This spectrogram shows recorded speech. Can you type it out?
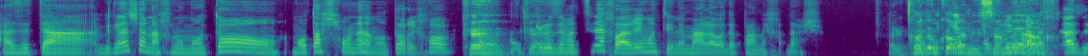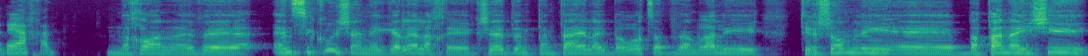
אז אתה, בגלל שאנחנו מאותו, מאותה שכונה, מאותו רחוב, כן, אז כן. כאילו זה מצליח להרים אותי למעלה עוד הפעם מחדש. קודם כל אני שמח. זה ביחד. נכון, ואין סיכוי שאני אגלה לך, כשעדן פנתה אליי בוואטסאפ ואמרה לי, תרשום לי אה, בפן האישי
